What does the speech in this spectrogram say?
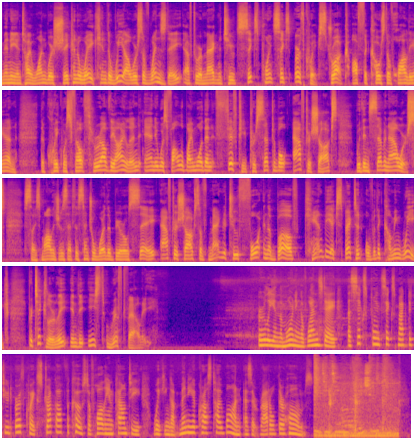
Many in Taiwan were shaken awake in the wee hours of Wednesday after a magnitude 6.6 earthquake struck off the coast of Hualien. The quake was felt throughout the island and it was followed by more than 50 perceptible aftershocks within seven hours. Seismologists at the Central Weather Bureau say aftershocks of magnitude 4 and above can be expected over the coming week, particularly in the East Rift Valley. Early in the morning of Wednesday, a 6.6 magnitude earthquake struck off the coast of Hualien County, waking up many across Taiwan as it rattled their homes.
